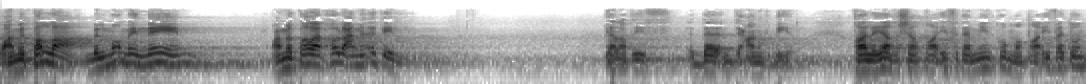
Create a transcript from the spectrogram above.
وعم يطلع بالمؤمن نايم وعم يطلع بحوله عم ينقتل. يا لطيف امتحان كبير. قال يغشى طائفة منكم وطائفة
